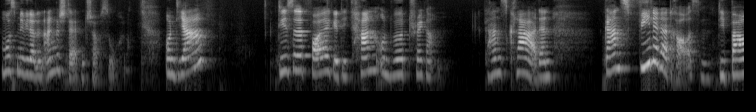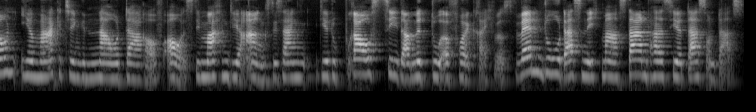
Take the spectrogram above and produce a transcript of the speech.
muss mir wieder einen Angestelltenjob suchen. Und ja, diese Folge, die kann und wird triggern. Ganz klar, denn Ganz viele da draußen, die bauen ihr Marketing genau darauf aus. Die machen dir Angst. Die sagen dir, du brauchst sie, damit du erfolgreich wirst. Wenn du das nicht machst, dann passiert das und das.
